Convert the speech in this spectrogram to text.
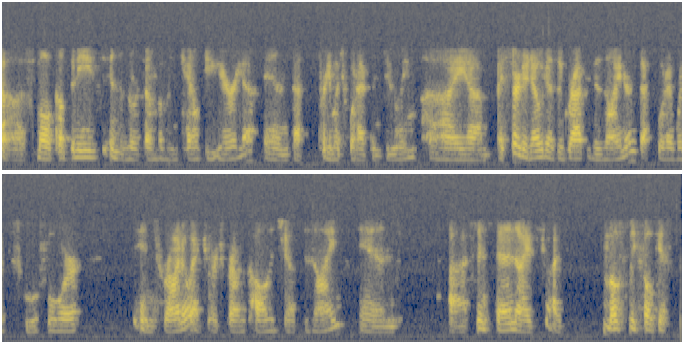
uh, small companies in the Northumberland County area, and that's pretty much what I've been doing. I um, I started out as a graphic designer. That's what I went to school for in Toronto at George Brown College of Design, and uh, since then, I've, I've mostly focused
